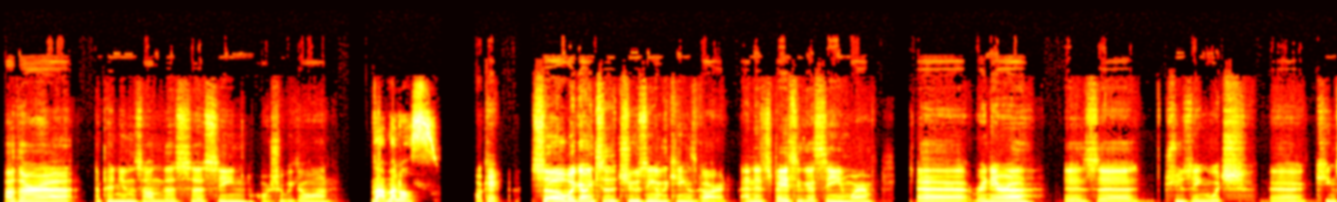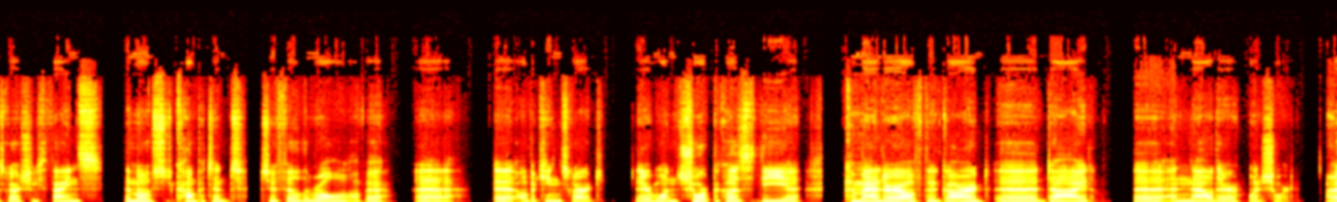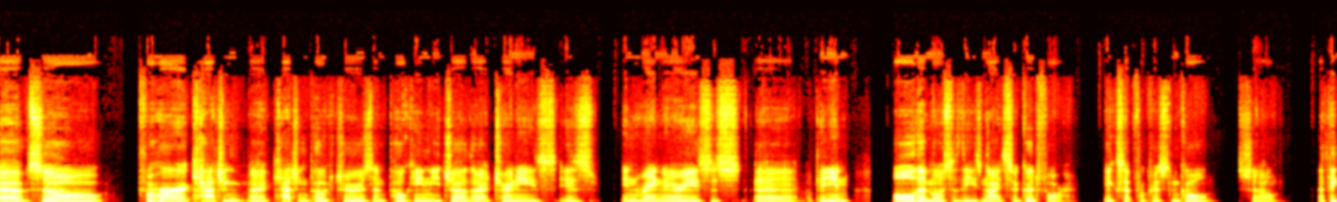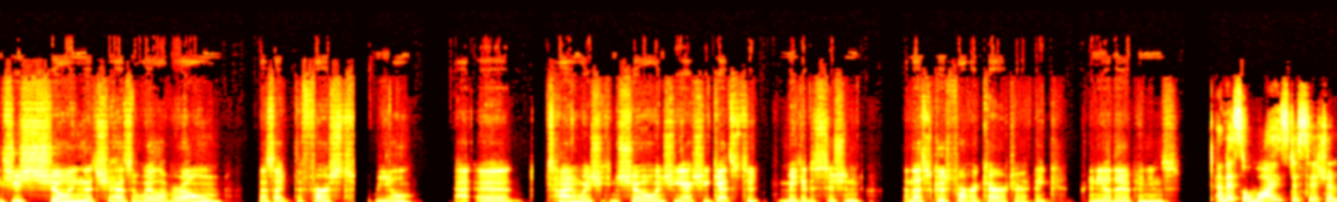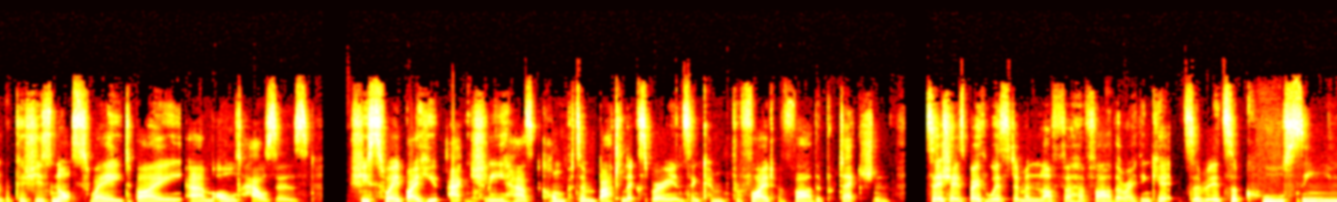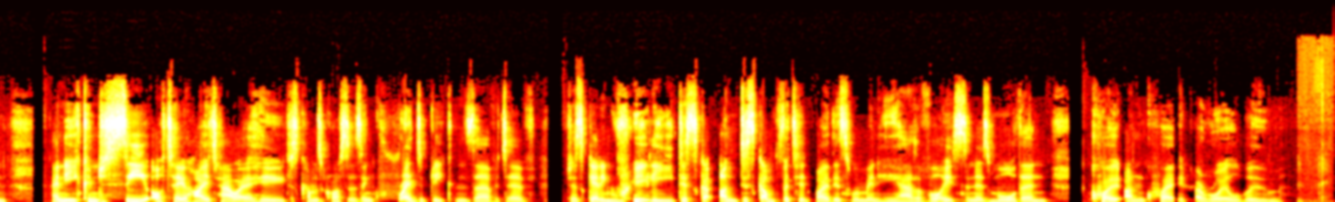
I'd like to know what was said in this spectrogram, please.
other uh, opinions on this uh, scene, or should we go on? vamonos Okay, so we're going to the choosing of the King's Guard, and it's basically a scene where uh, Rhaenyra is uh, choosing which uh, King's Guard she finds the most competent to fill the role of a uh, uh, of a King's Guard. They're one short because the uh, commander of the guard uh, died, uh, and now they're one short. Uh, so for her, catching uh, catching poachers and poking each other at tourneys is in Rhaenyra's uh, opinion, all that most of these knights are good for, except for Criston Cole. So I think she's showing that she has a will of her own as like the first real uh, uh, time where she can show and she actually gets to make a decision, and that's good for her character. I think. Any other opinions? and it's a wise decision because she's not swayed by um, old houses she's swayed by who actually has competent battle experience and can provide her father protection so it shows both wisdom and love for her father. I think it's a, it's a cool scene. And you can just see otto hightower who just comes across as incredibly conservative just getting really un- discomforted by this woman. Who has a voice and is more than quote unquote a royal womb.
